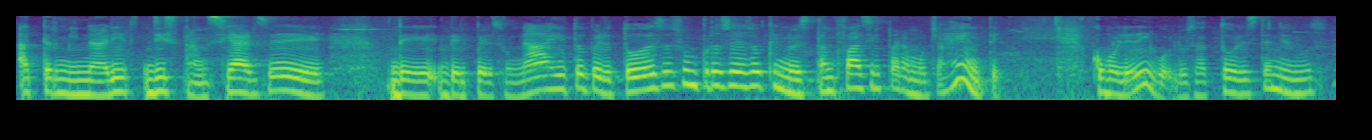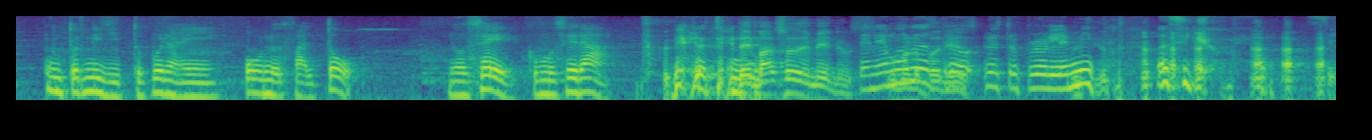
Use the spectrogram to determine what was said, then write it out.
a terminar y distanciarse de- de- del personaje, pero todo eso es un proceso que no es tan fácil para mucha gente. Como le digo, los actores tenemos un tornillito por ahí, o nos faltó, no sé cómo será, pero tenemos, De más o de menos. tenemos ¿cómo lo nuestro, nuestro problemita, básicamente. sí.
